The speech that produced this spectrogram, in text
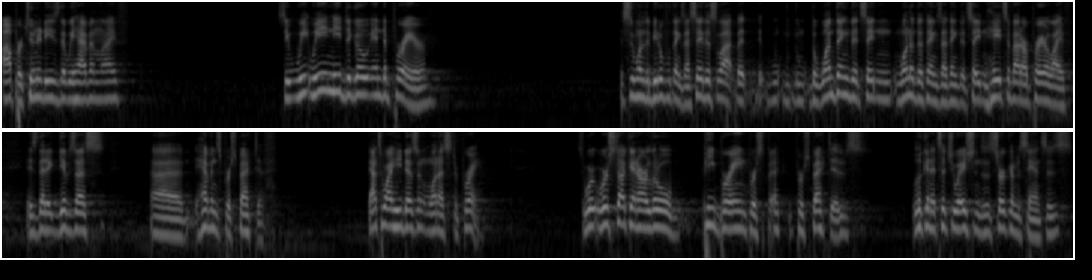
opportunities that we have in life. See, we, we need to go into prayer. This is one of the beautiful things. I say this a lot, but the, one thing that Satan, one of the things I think that Satan hates about our prayer life is that it gives us uh, heaven's perspective. That's why he doesn't want us to pray. So we're, we're stuck in our little pea brain perspe- perspectives, looking at situations and circumstances.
